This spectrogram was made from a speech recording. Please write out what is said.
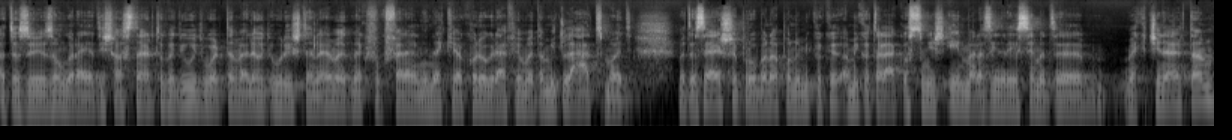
hát az ő zongoráját is használtuk, hogy úgy voltam vele, hogy úristen, el, majd meg fog felelni neki a koreográfia, majd amit lát majd. Mert az első próbanapon, amikor, amikor találkoztunk, és én már az én részemet megcsináltam,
